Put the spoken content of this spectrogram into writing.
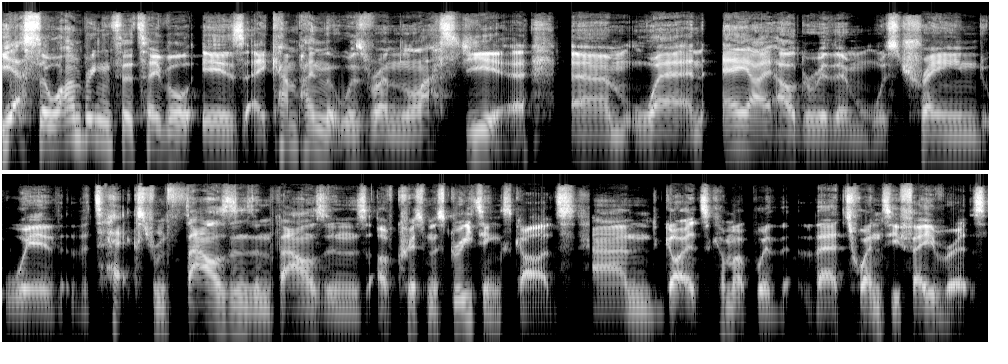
Yes, so what I'm bringing to the table is a campaign that was run last year um, where an AI algorithm was trained with the text from thousands and thousands of Christmas greetings cards and got it to come up with their 20 favorites.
